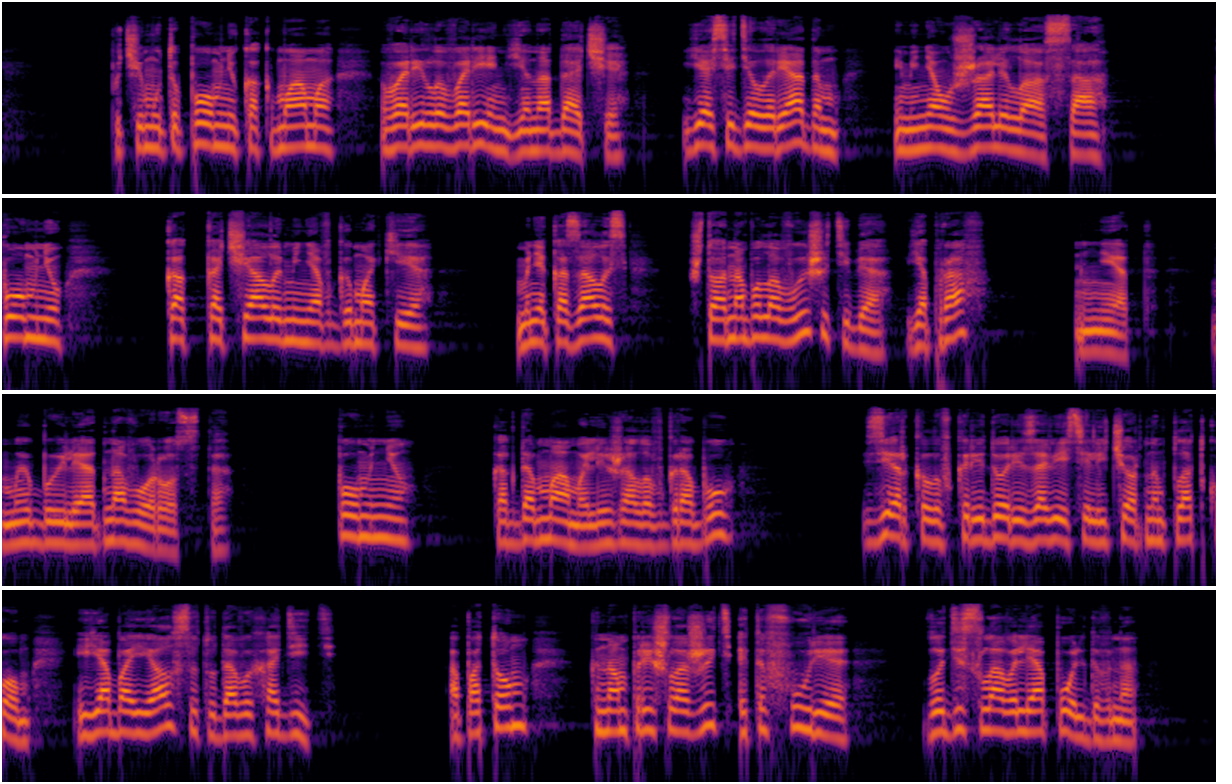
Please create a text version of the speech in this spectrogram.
Почему-то помню, как мама варила варенье на даче. Я сидел рядом, и меня ужалила оса. Помню, как качала меня в гамаке. Мне казалось, что она была выше тебя. Я прав? Нет. Мы были одного роста. Помню, когда мама лежала в гробу, зеркало в коридоре завесили черным платком, и я боялся туда выходить. А потом к нам пришла жить эта фурия, Владислава Леопольдовна.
